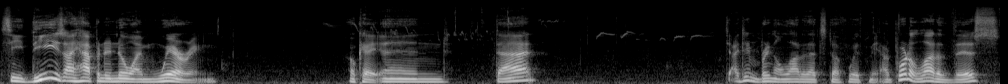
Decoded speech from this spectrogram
See, these I happen to know I'm wearing. Okay, and that. I didn't bring a lot of that stuff with me. I brought a lot of this.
